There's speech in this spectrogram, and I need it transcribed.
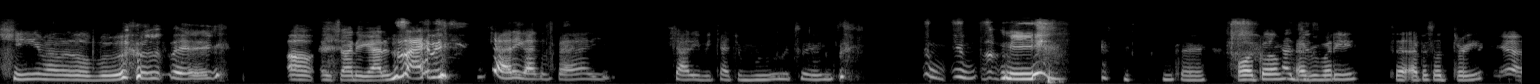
she my little boo thing. Oh, and Shawty got anxiety. Shawty got the baddie. Shawty be catching mood swings. it's me. Okay. Welcome just- everybody to episode three. Yeah.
